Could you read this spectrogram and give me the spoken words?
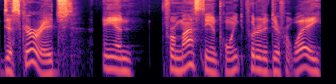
discouraged. And from my standpoint, to put it a different way,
